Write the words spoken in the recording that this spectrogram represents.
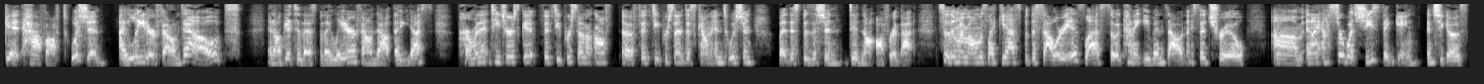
get half off tuition. I later found out and I'll get to this, but I later found out that yes, permanent teachers get 50% off, uh, 50% discount in tuition, but this position did not offer that. So then my mom was like, yes, but the salary is less. So it kind of evens out. And I said, true. Um, and I asked her what she's thinking. And she goes,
